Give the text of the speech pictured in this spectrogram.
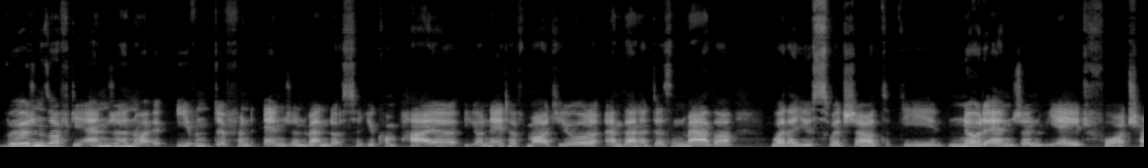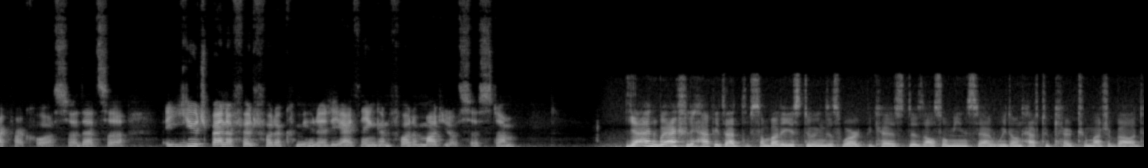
versions of the engine or even different engine vendors. So you compile your native module and then it doesn't matter whether you switch out the Node engine V8 for Chakra Core. So that's a, a huge benefit for the community, I think, and for the module system. Yeah, and we're actually happy that somebody is doing this work because this also means that we don't have to care too much about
